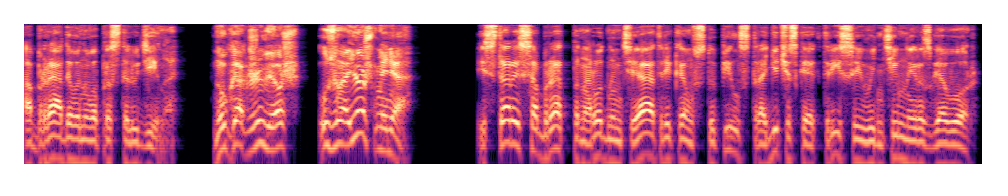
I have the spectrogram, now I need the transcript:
обрадованного простолюдина. «Ну как живешь? Узнаешь меня?» И старый собрат по народным театрикам вступил с трагической актрисой в интимный разговор,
